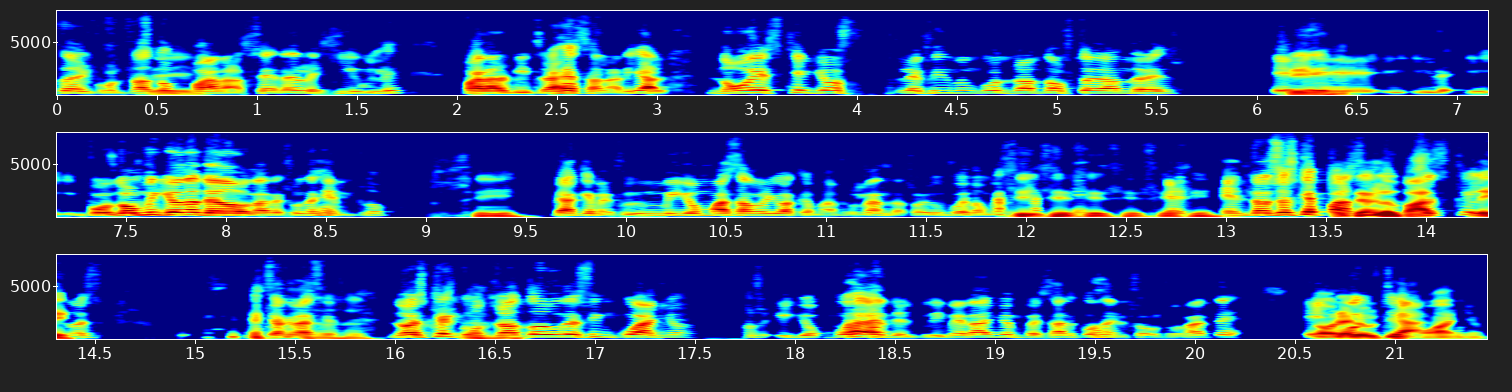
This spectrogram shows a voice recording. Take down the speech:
del contrato para ser elegible para arbitraje salarial. No es que yo le firme un contrato a usted, Andrés, eh, y, por dos millones de dólares, un ejemplo. Sí. Vea que me fui un millón más arriba que Matrulanda, soy un fenómeno. Sí, sí, sí, sí, Entonces, ¿qué pasa? Muchas gracias. No es que el contrato dure cinco años y yo pueda desde el primer año empezar con el Sonsonate. No, en el último año.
